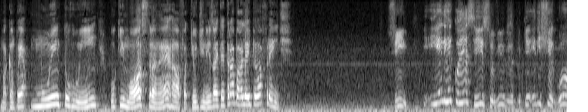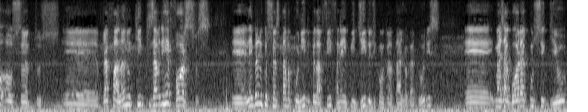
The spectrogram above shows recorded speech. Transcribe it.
uma campanha muito ruim, o que mostra, né, Rafa, que o Diniz vai ter trabalho aí pela frente. Sim, e, e ele reconhece isso, viu, porque ele chegou ao Santos é, já falando que precisava de reforços. É, lembrando que o Santos estava punido pela FIFA, né, impedido de contratar jogadores, é, mas agora conseguiu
